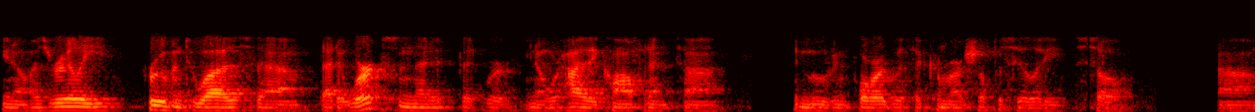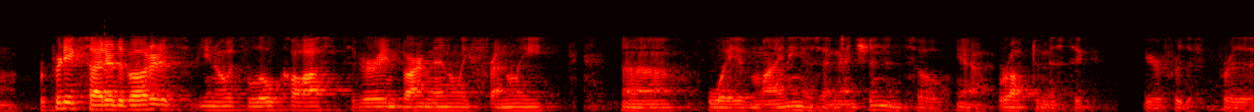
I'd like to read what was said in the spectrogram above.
you know, has really proven to us um, that it works and that, we're, you know, we're highly confident uh, in moving forward with the commercial facility. So um, we're pretty excited about it. It's, you know, it's low cost. It's a very environmentally friendly uh, way of mining, as I mentioned. And so, yeah, we're optimistic here for the for the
